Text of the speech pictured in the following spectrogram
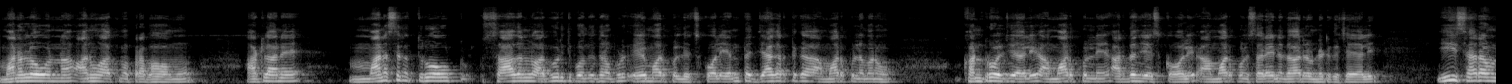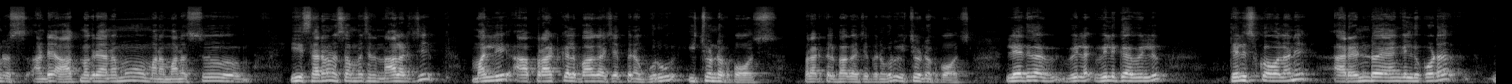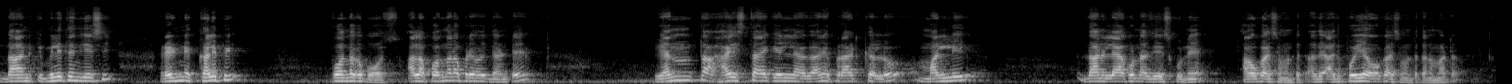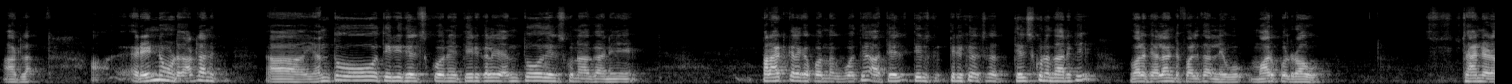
మనలో ఉన్న అణు ఆత్మ ప్రభావము అట్లానే మనసును త్రూ అవుట్ సాధనలో అభివృద్ధి పొందుతున్నప్పుడు ఏ మార్పులు తెచ్చుకోవాలి ఎంత జాగ్రత్తగా ఆ మార్పులను మనం కంట్రోల్ చేయాలి ఆ మార్పుల్ని అర్థం చేసుకోవాలి ఆ మార్పులను సరైన దారిలో ఉండేట్టుగా చేయాలి. ఈ సరౌండర్స్ అంటే ఆత్మజ్ఞానము మన మనస్సు ఈ సరౌండర్ సంబంధించిన నాలెడ్జ్ మళ్ళీ ఆ ప్రాక్టికల్ బాగా చెప్పిన గురువు ఇచ్చి ఉండకపోవచ్చు. ప్రాక్టికల్ బాగా చెప్పిన గురువు ఇచ్చి ఉండకపోవచ్చు. లేదుగా వీళ్ళ వీళ్ళగా వీళ్ళు తెలుసుకోవాలని ఆ రెండో యాంగిల్ది కూడా దానికి మిళితం చేసి రెండిని కలిపి పొందకపోవచ్చు. అలా పొందనప్పుడు ఏమైందంటే ఎంత హై స్థాయికి వెళ్ళినా కానీ ప్రాక్టికల్లో మళ్ళీ దాన్ని లేకుండా చేసుకునే అవకాశం ఉంటుంది. అది అది పోయే అవకాశం ఉంటుంది అనమాట అట్లా. రెండు ఉండదు. అట్లా ఎంతో తిరిగి తెలుసుకొని తీరికలుగా ఎంతో తెలుసుకున్నా కానీ ప్రాక్టికల్గా పొందకపోతే ఆ తిరిగి తెలుసు- తెలుసుకున్న దానికి వాళ్ళకి ఎలాంటి ఫలితాలు లేవు. మార్పులు రావు. standard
